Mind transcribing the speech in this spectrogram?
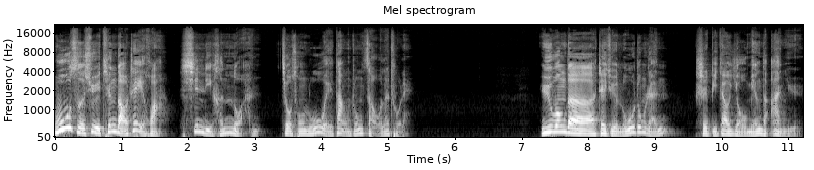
伍子胥听到这话，心里很暖，就从芦苇荡中走了出来。渔翁的这句“炉中人”是比较有名的暗语。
